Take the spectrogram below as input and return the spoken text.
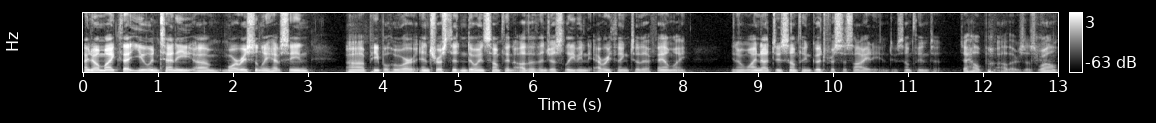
I know, Mike, that you and Tenny um, more recently have seen uh, people who are interested in doing something other than just leaving everything to their family. You know, why not do something good for society and do something to, to help others as well?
